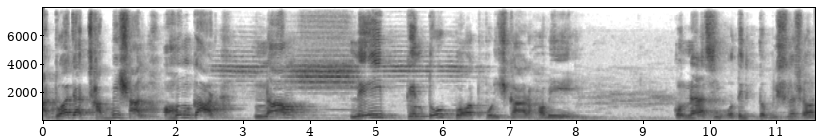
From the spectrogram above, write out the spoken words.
আর দু হাজার ছাব্বিশ সাল অহংকার নাম লেই কিন্তু পথ পরিষ্কার হবে। কন্যা রাশি, অতিরিক্ত বিশ্লেষণ,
